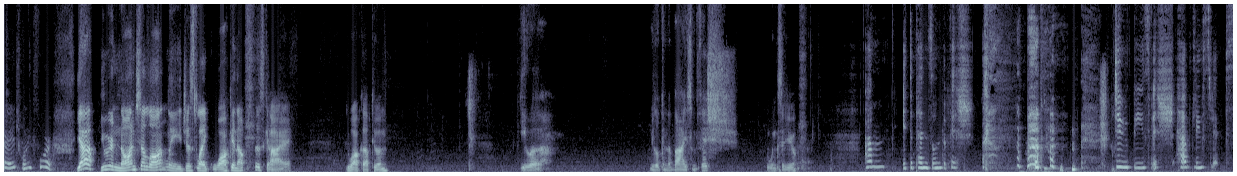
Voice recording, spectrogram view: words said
Okay, 24. Yeah, you were nonchalantly just like walking up to this guy. You walk up to him. You, uh. You looking to buy some fish? He winks at you. Um, it depends on the fish. Do these fish have loose lips?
